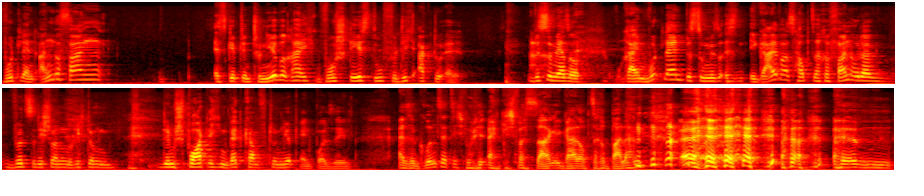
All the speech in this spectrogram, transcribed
Woodland angefangen. Es gibt den Turnierbereich. Wo stehst du für dich aktuell? Bist du mehr so rein Woodland? Bist du mir so, ist egal was, Hauptsache Fun? Oder würdest du dich schon Richtung dem sportlichen Wettkampfturnier Paintball sehen? Also grundsätzlich würde ich eigentlich fast sagen, egal, Hauptsache ballern. ähm,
